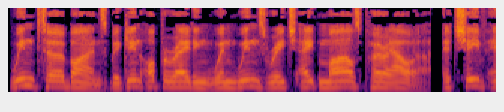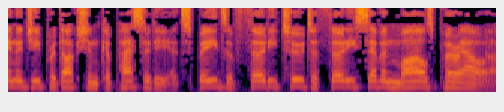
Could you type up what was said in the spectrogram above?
Wind turbines begin operating when winds reach 8 miles per hour, achieve energy production capacity at speeds of 32 to 37 miles per hour,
